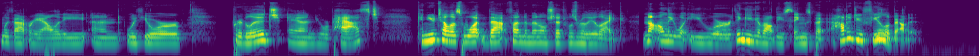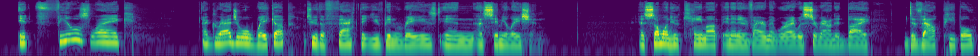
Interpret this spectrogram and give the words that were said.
with that reality and with your privilege and your past, can you tell us what that fundamental shift was really like? Not only what you were thinking about these things, but how did you feel about it? It feels like a gradual wake up to the fact that you've been raised in a simulation. As someone who came up in an environment where I was surrounded by devout people,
